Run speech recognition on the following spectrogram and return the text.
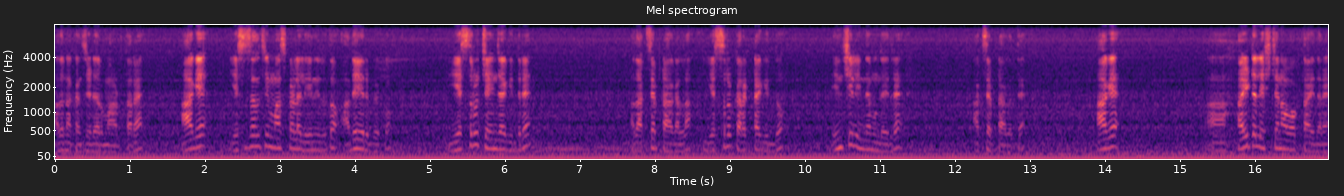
ಅದನ್ನು ಕನ್ಸಿಡರ್ ಮಾಡ್ತಾರೆ. ಹಾಗೆ ಎಸ್ ಎಸ್ ಎಲ್ ಸಿ ಮಾರ್ಕ್ಸ್ಗಳಲ್ಲಿ ಏನಿರುತ್ತೋ ಅದೇ ಇರಬೇಕು. ಹೆಸರು ಚೇಂಜ್ ಆಗಿದ್ದರೆ ಅದು ಅಕ್ಸೆಪ್ಟ್ ಆಗಲ್ಲ. ಹೆಸರು ಕರೆಕ್ಟಾಗಿದ್ದು ಇನ್ಶಿಲ್ ಹಿಂದೆ ಮುಂದೆ ಇದ್ದರೆ ಅಕ್ಸೆಪ್ಟ್ ಆಗುತ್ತೆ. ಹಾಗೆ ಹೈಟಲ್ಲಿ ಎಷ್ಟು ಜನ ಹೋಗ್ತಾ ಇದ್ದಾರೆ?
